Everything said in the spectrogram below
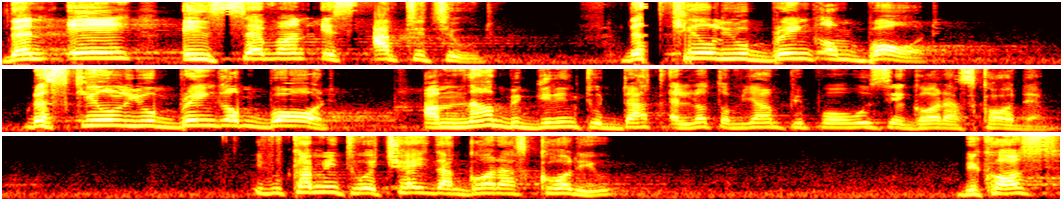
Then A in seven is aptitude. The skill you bring on board. The skill you bring on board. I'm now beginning to doubt a lot of young people who say God has called them. If you come into a church that God has called you, because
